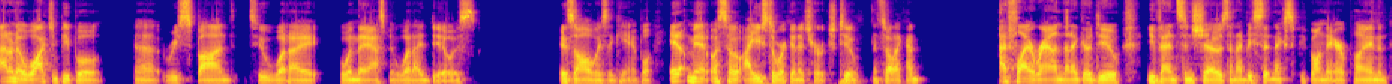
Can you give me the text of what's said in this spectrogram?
I don't know, watching people uh, respond to what I, when they ask me what I do is, is always a gamble. It, man, so I used to work in a church too. And so like I'd, I'd fly around and I'd go do events and shows and I'd be sitting next to people on the airplane and,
